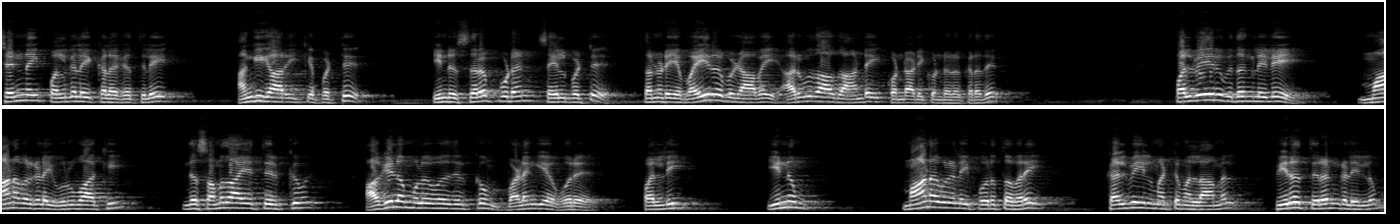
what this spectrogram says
சென்னை பல்கலைக்கழகத்திலே அங்கீகரிக்கப்பட்டு இன்று சிறப்புடன் செயல்பட்டு தன்னுடைய வைர விழாவை அறுபதாவது ஆண்டை கொண்டாடி கொண்டிருக்கிறது. பல்வேறு விதங்களிலே மாணவர்களை உருவாக்கி இந்த சமுதாயத்திற்கு அகிலம் முழுவதற்கும் வழங்கிய ஒரு பள்ளி. இன்னும் மாணவர்களை பொறுத்தவரை கல்வியில் மட்டுமல்லாமல் பிற திறன்களிலும்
